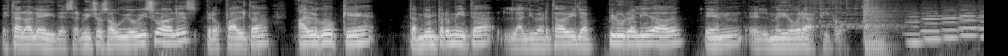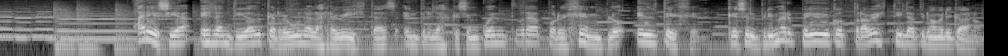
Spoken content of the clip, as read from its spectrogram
Está la ley de servicios audiovisuales, pero falta algo que también permita la libertad y la pluralidad en el medio gráfico. Aresia es la entidad que reúne a las revistas, entre las que se encuentra, por ejemplo, El Teje, que es el primer periódico travesti latinoamericano,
